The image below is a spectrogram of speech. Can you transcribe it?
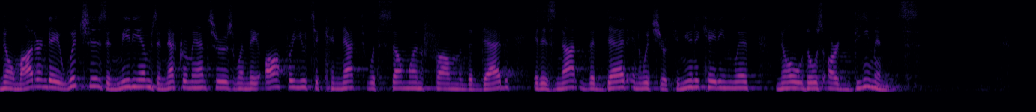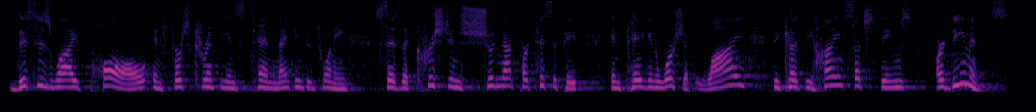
No, modern day witches and mediums and necromancers, when they offer you to connect with someone from the dead, it is not the dead in which you're communicating with. No, those are demons. This is why Paul in 1 Corinthians 10 19 through 20 says that Christians should not participate in pagan worship. Why? Because behind such things are demons.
